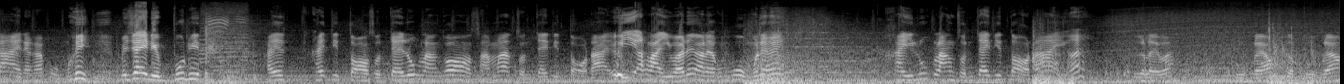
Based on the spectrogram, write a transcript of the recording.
ได้นะครับผมเฮ้ยไม่ใช่เดี๋ยวพูดผิดใครใครติดต่อสนใจลูกหลังก็สามารถสนใจติดต่อได้เฮ้ยอะไรวะเนี่ยอะไรของผมวะเนี่ย ใครลูกลังสนใจติดต่อได้ เอ้ยคืออะไรวะ ถูกแล้วเกือบถูกแล้ว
